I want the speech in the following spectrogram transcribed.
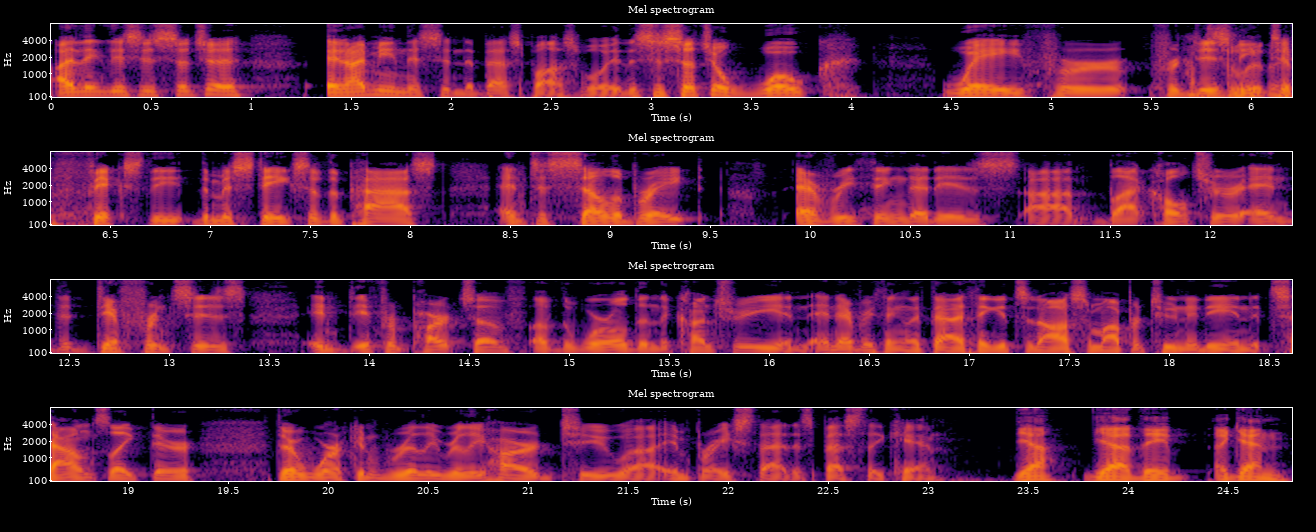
I think this is such a, and I mean this in the best possible way. This is such a woke way for for Disney to fix the the mistakes of the past and to celebrate everything that is uh, black culture and the differences in different parts of, of the world and the country and, and everything like that. I think it's an awesome opportunity, and it sounds like they're they're working really really hard to uh, embrace that as best they can. Yeah, yeah. They again,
